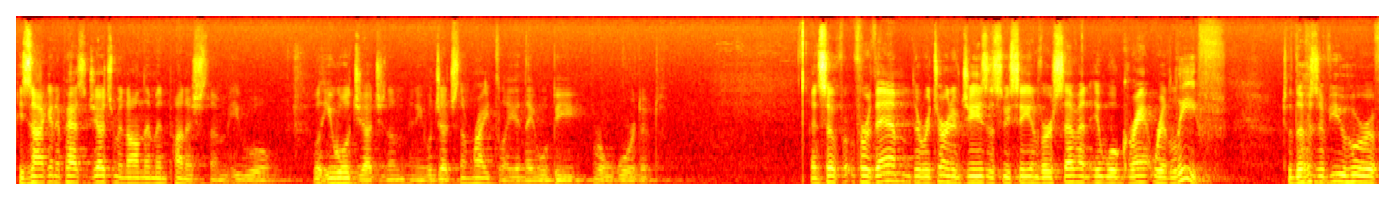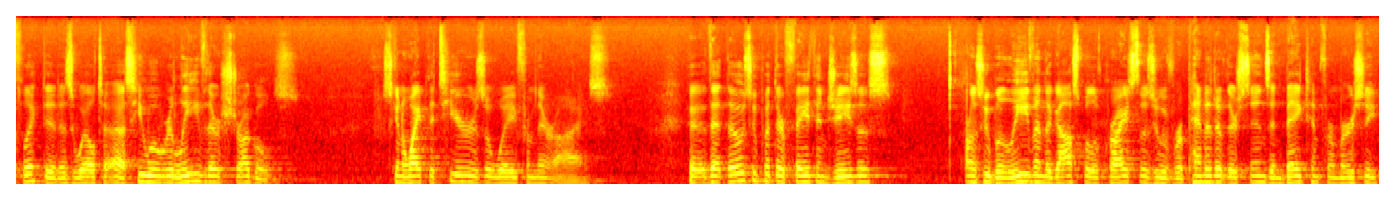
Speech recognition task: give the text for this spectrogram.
He's not going to pass judgment on them and punish them. He will, well, he will judge them, and he will judge them rightly, and they will be rewarded. And so for, for them, the return of Jesus, we see in verse 7, it will grant relief to those of you who are afflicted as well to us. He will relieve their struggles. He's going to wipe the tears away from their eyes. Uh, that those who put their faith in Jesus, those who believe in the gospel of Christ, those who have repented of their sins and begged Him for mercy,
